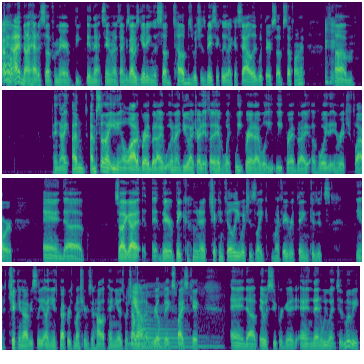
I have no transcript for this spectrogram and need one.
Oh, and I have not had a sub from there be, in that same amount of time because I was getting the sub tubs, which is basically like a salad with their sub stuff on it. Mhm. Um, and I I'm I'm still not eating a lot of bread, but I when I do, I try to if I have like wheat bread, I will eat wheat bread, but I avoid enriched flour, and uh, so I got eh, their Big Kahuna chicken Philly, which is like my favorite thing because it's you know chicken, obviously onions, peppers, mushrooms, and jalapenos, which I'm on a real big spice kick and uh, it was super good. And then we went to the movie,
